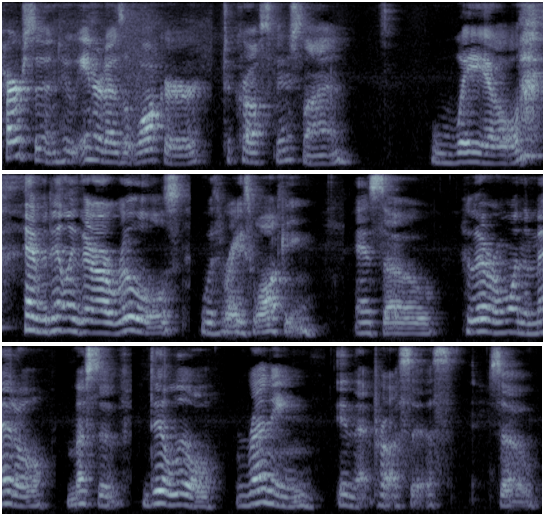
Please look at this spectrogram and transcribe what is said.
person who entered as a walker to cross finish line. Well, evidently there are rules with race walking. And so whoever won the medal must have did a little running in that process. So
